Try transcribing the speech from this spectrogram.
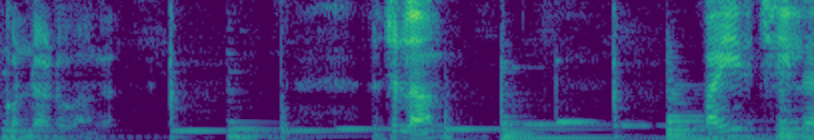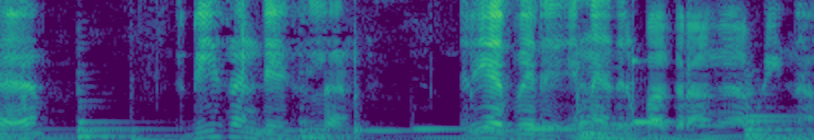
கொண்டாடுவாங்க. ஆக்சுவலாக பயிற்சியில் ரீசன்ட் டேஸில் நிறைய பேர் என்ன எதிர்பார்க்குறாங்க அப்படின்னா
